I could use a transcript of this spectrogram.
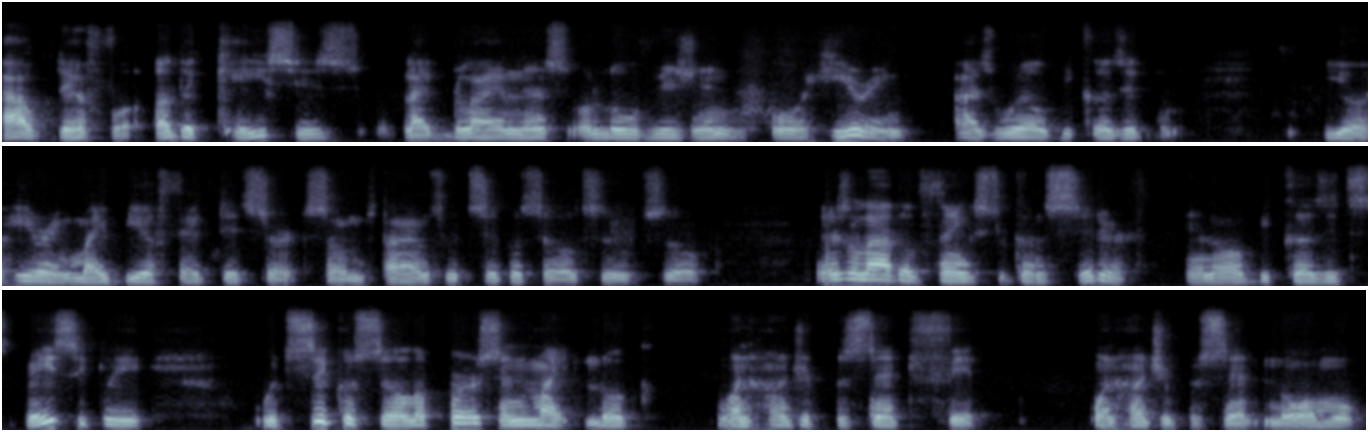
out there for other cases like blindness or low vision or hearing as well, because it, your hearing might be affected sometimes with sickle cell too. So, there's a lot of things to consider, you know, because it's basically with sickle cell, a person might look 100% fit, 100% normal,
